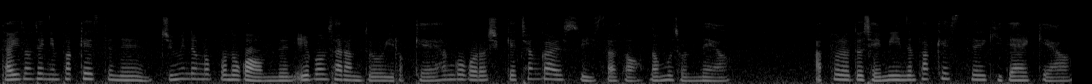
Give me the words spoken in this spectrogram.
다이 선생님 팟캐스트는 주민등록번호가 없는 일본 사람도 이렇게 한국어로 쉽게 참가할 수 있어서 너무 좋네요. 앞으로도 재미있는 팟캐스트 기대할게요.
